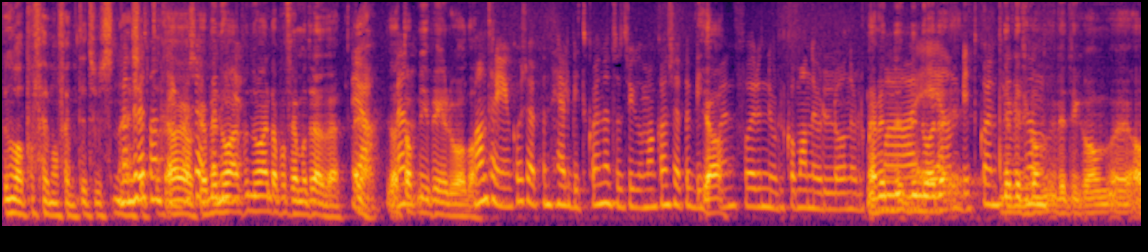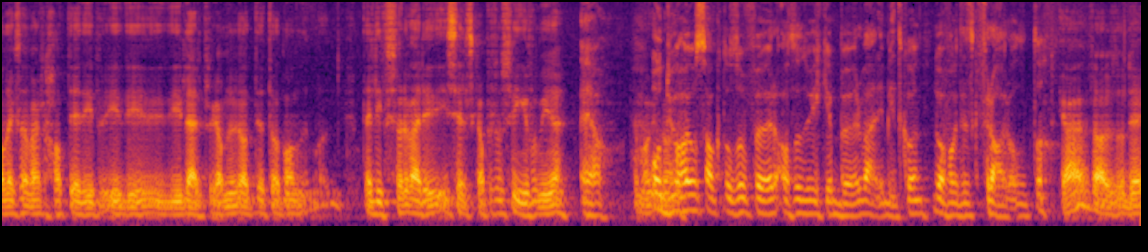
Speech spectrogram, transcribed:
Den var på 55 000. Men du vet, Ja, ja, trenger ikke å ok, kjøpe Men nå er, nå er den da på 35. Ja, du har men tapt mye penger, du òg, da. Man trenger ikke å kjøpe en hel bitcoin. Vet du. Man kan kjøpe bitcoin for 0,0 og 0,1 Nei, men, men nå er det, bitcoin. jeg vet ikke om, liksom. vet ikke om eh, Alex har vært, hatt det i de, i de, de læreprogrammene. At, dette, at man, det er livsfarlig å være i selskaper som svinger for mye. Ja. Er Og du har jo sagt også før at du ikke bør være i bitcoin. Du har faktisk frarådet det. Ja, frarådet det,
